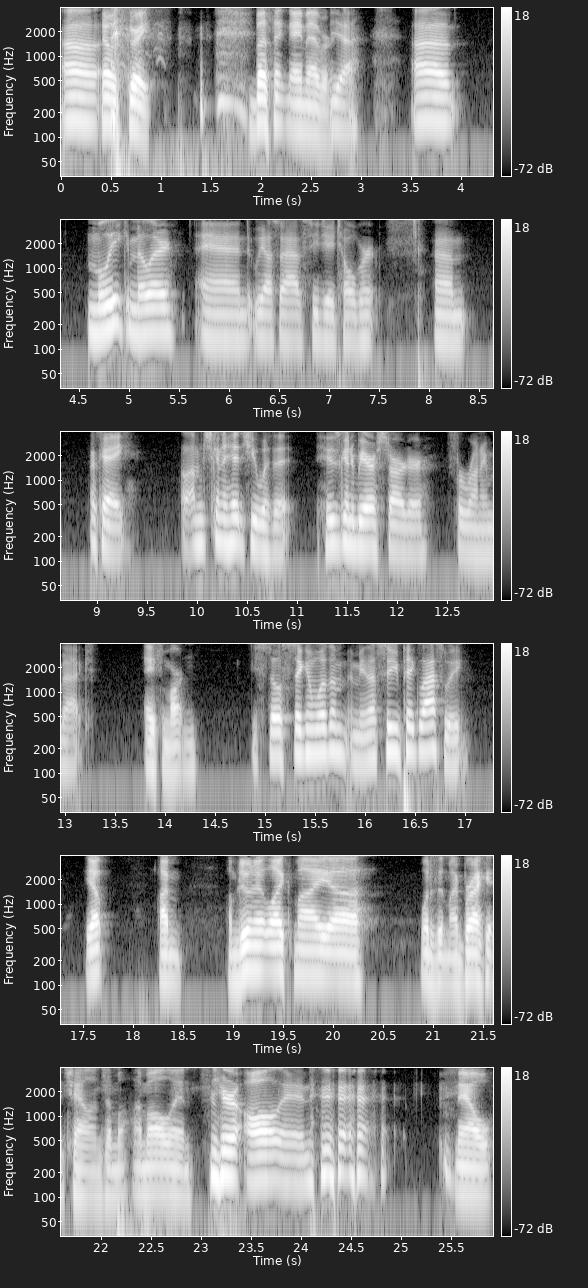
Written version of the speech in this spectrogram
Uh, No, it's great. it's the best nickname ever. yeah. Uh, Malik Miller, and we also have CJ Tolbert. Um, okay, I'm just gonna hit you with it. Who's gonna be our starter for running back? Asa Martin. You still sticking with him? I mean, that's who you picked last week. Yep. I'm I'm doing it like my uh what is it, my bracket challenge. I'm I'm all in. You're all in. Now,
